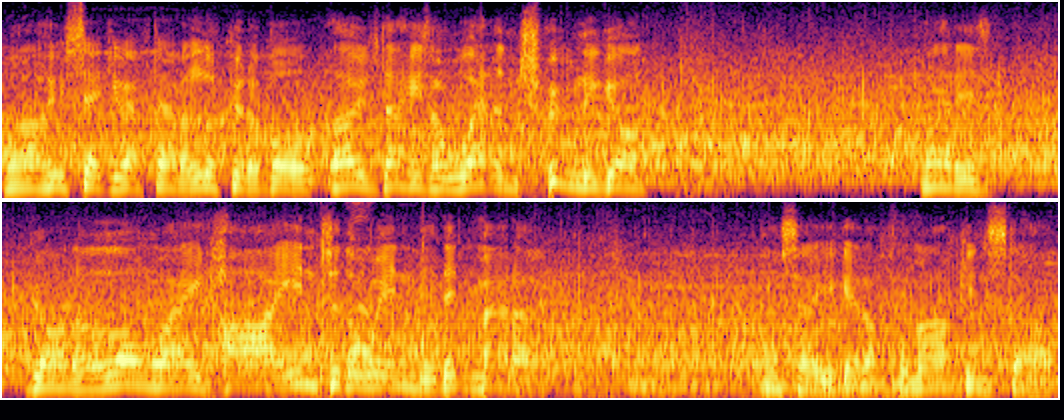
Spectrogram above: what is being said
Well, who said you have to have a look at a ball? Those days are well and truly gone. That is gone a long way high into the wind. It didn't matter. That's how you get off the marking start.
